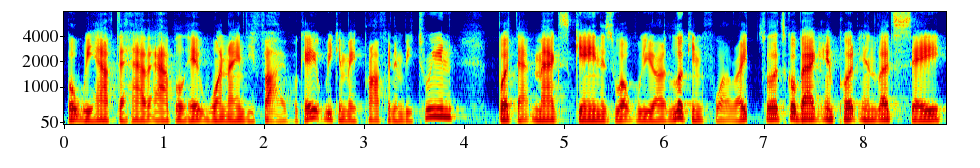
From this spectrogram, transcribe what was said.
but we have to have Apple hit 195, okay? We can make profit in between, but that max gain is what we are looking for, right? So let's go back and put in, let's say,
